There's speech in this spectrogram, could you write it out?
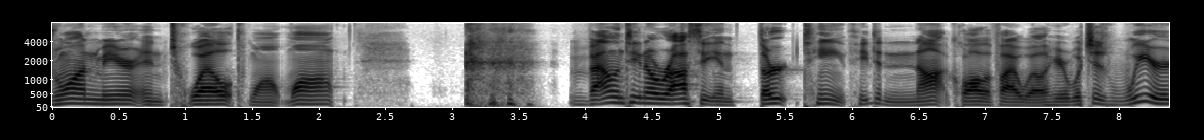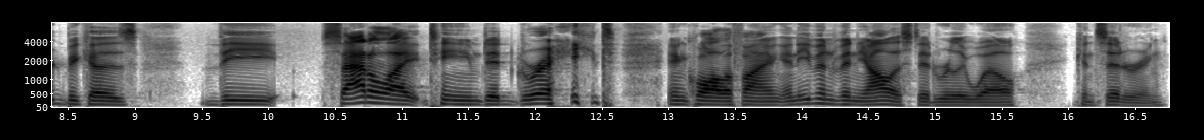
Juan Mir in 12th. Womp womp. Valentino Rossi in 13th. He did not qualify well here, which is weird because the satellite team did great in qualifying, and even Vinales did really well considering.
